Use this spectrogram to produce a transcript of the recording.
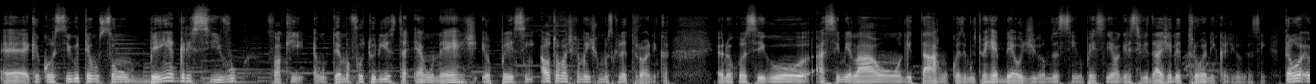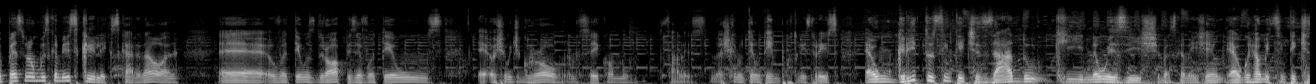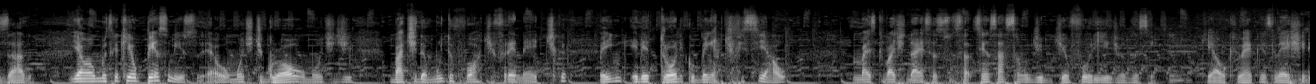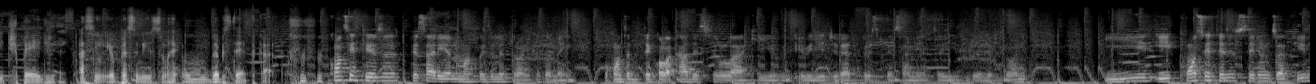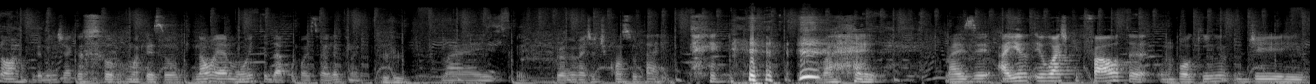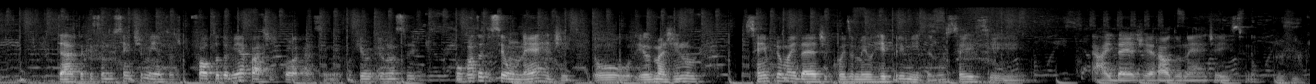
É, que eu consigo ter um som bem agressivo, só que é um tema futurista, é um nerd, eu penso em automaticamente música eletrônica. Eu não consigo assimilar uma guitarra, uma coisa muito rebelde, digamos assim. Eu penso em uma agressividade eletrônica, digamos assim. Então eu penso numa música meio Skrillex, cara, na hora. É, eu vou ter uns drops, eu vou ter uns. É, eu chamo de growl, eu não sei como fala isso. Acho que não tem um termo em português pra isso. É um grito sintetizado que não existe, basicamente. É, é algo realmente sintetizado. E é uma música que eu penso nisso. É um monte de growl, um monte de batida muito forte, frenética, bem eletrônico, bem artificial mas que vai te dar essa sensação de, de euforia, digamos assim. Sim. Que é o que o Hack Slash ele te pede. Né? Assim, eu penso nisso, um dubstep, cara. Com certeza pensaria numa coisa eletrônica também. Por conta de ter colocado esse celular aqui, eu, eu iria direto para esse pensamento aí do eletrônico. E, e, com certeza isso seria um desafio enorme para mim, já que eu sou uma pessoa que não é muito da composição eletrônica. Uhum. Mas eu, provavelmente eu te consultaria. Mas mas eh, aí eu, eu acho que falta um pouquinho de da, da, questão do sentimento. Acho que faltou da minha parte de colocar assim, né? porque eu, eu, não sei. Por conta de ser um nerd, eu, eu imagino sempre uma ideia de coisa meio reprimida. Não sei se a ideia geral do nerd é isso, né?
